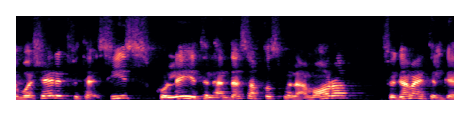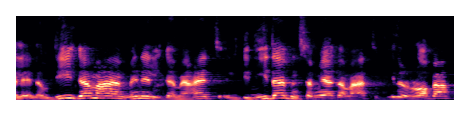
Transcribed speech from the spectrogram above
وشارك في تأسيس كلية الهندسة قسم العمارة في جامعة الجلالة. ودي جامعة من الجامعات الجديدة بنسميها جامعات الجيل الرابع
